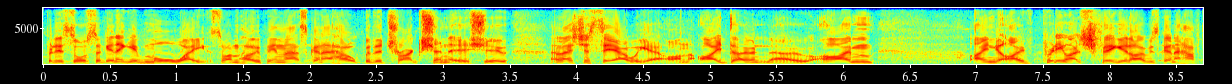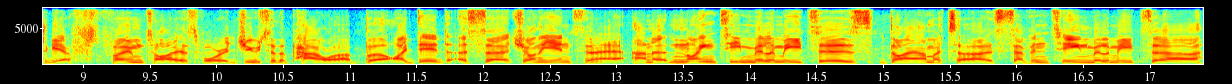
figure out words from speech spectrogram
but it's also going to give more weight, so I'm hoping that's going to help with the traction issue. And let's just see how we get on. I don't know. I'm I, I've pretty much figured I was going to have to get foam tyres for it due to the power, but I did a search on the internet and at 90 millimeters diameter, 17 millimeter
